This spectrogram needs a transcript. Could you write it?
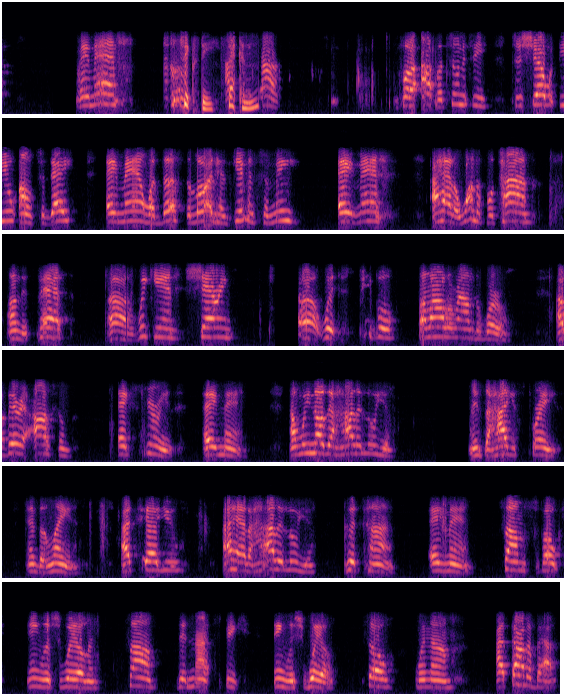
Amen. 60 seconds. For opportunity to share with you on today. Amen. What thus the Lord has given to me. Amen. I had a wonderful time on this past uh, weekend sharing uh, with people from all around the world. A very awesome experience. Amen. And we know that hallelujah is the highest praise in the land. I tell you, I had a hallelujah good time. Amen. Some spoke English well and some did not speak English well. So when um I thought about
